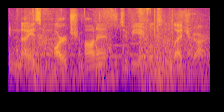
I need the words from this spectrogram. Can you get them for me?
a nice arch on it to be able to ledge guard.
